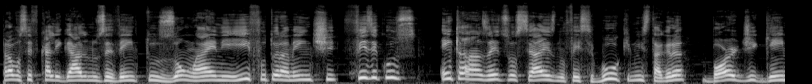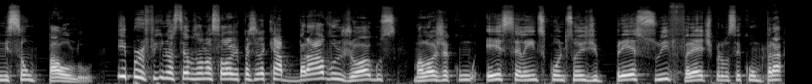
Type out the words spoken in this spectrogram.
para você ficar ligado nos eventos online e futuramente físicos, entra lá nas redes sociais, no Facebook, no Instagram, Board Game São Paulo. E por fim, nós temos a nossa loja parceira que é a Bravo Jogos, uma loja com excelentes condições de preço e frete para você comprar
